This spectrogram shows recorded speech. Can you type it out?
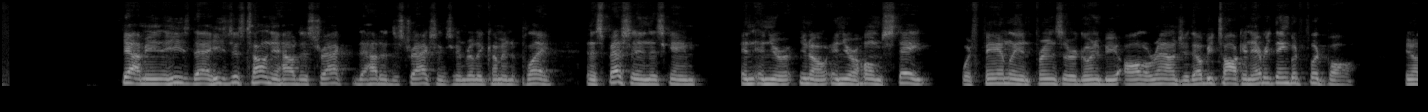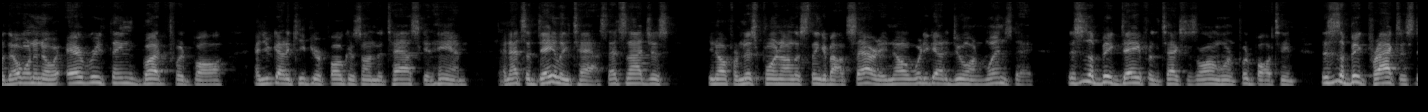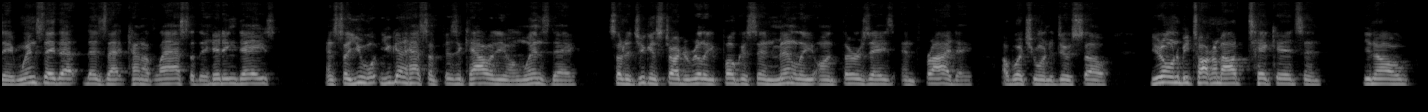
Yeah i mean he's that he's just telling you how distract how the distractions can really come into play and especially in this game in, in your you know in your home state with family and friends that are going to be all around you. They'll be talking everything but football. You know, they'll want to know everything but football. And you've got to keep your focus on the task at hand. And that's a daily task. That's not just, you know, from this point on, let's think about Saturday. No, what do you got to do on Wednesday? This is a big day for the Texas Longhorn football team. This is a big practice day. Wednesday, that is that kind of last of the hitting days. And so you you're going to have some physicality on Wednesday so that you can start to really focus in mentally on Thursdays and Friday of what you want to do. So you don't want to be talking about tickets and you know,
